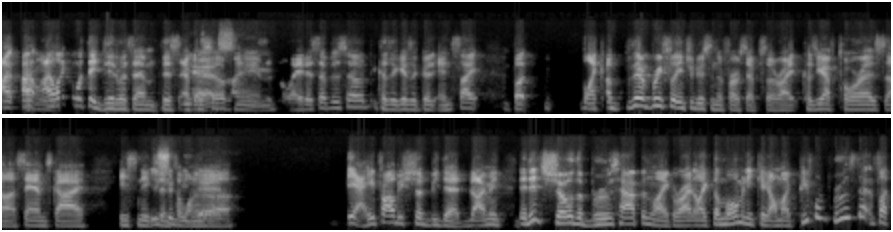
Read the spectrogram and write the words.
I, I, I I like what they did with them this Yeah, episode, right? This the latest episode because it gives a good insight. But like uh, they're briefly introduced in the first episode, right? Because you have Torres, uh, Sam's guy. He sneaks He into one dead. of the. Yeah, he probably should be dead. I mean, they did show the bruise happen, like right, like the moment he kicked. I'm like, people bruised that. It's like,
